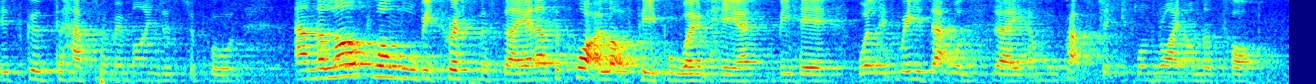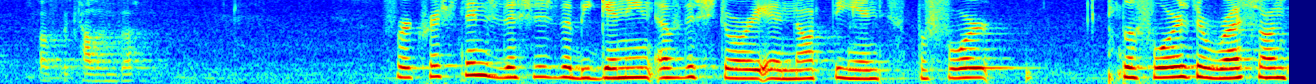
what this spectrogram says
It's good to have some reminders to pause. And the last one will be Christmas Day, and as quite a lot of people won't hear, be here, we'll read that one today, and we'll perhaps stick this one right on the top of the calendar. For Christians, this is the beginning of the story and not the end. Before, before the rush on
